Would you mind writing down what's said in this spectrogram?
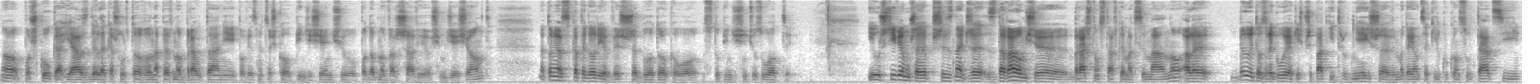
no, po szkółkach jazdy lekarz hurtowo na pewno brał taniej, powiedzmy coś koło 50, podobno w Warszawie 80. Natomiast kategorie wyższe było to około 150 zł. I uczciwie muszę przyznać, że zdawało mi się brać tą stawkę maksymalną, ale były to z reguły jakieś przypadki trudniejsze, wymagające kilku konsultacji.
